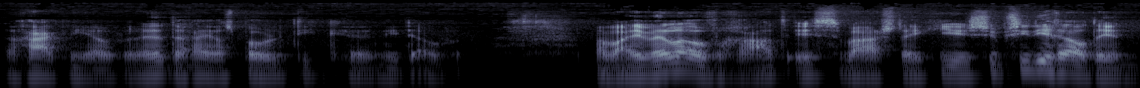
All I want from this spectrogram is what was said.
daar ga ik niet over. Hè. Daar ga je als politiek eh, niet over. Maar waar je wel over gaat, is waar steek je je subsidiegeld in?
